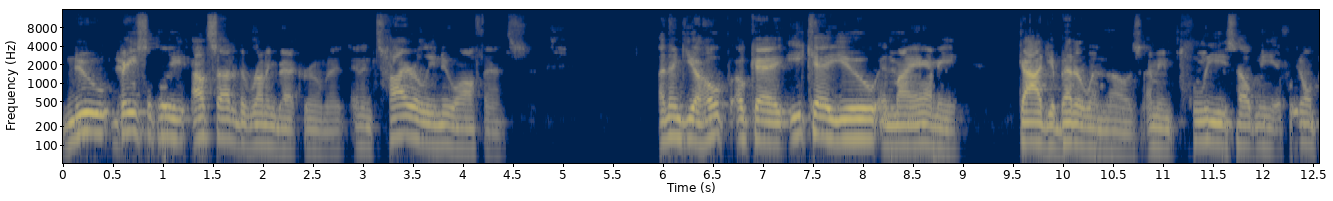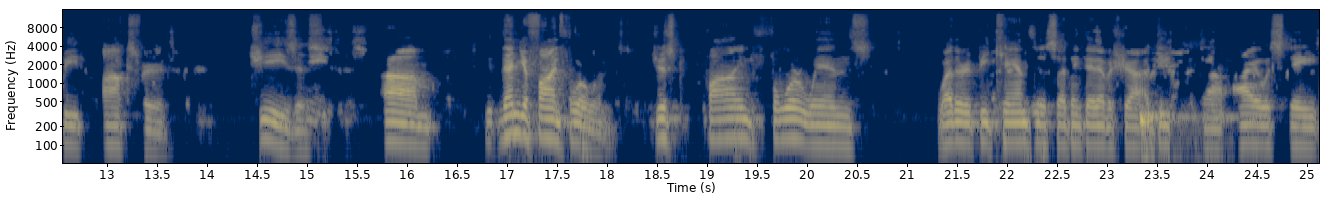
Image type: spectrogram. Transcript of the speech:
new basically outside of the running back room, an, an entirely new offense. I think you hope, okay, EKU and Miami, God, you better win those. I mean, please help me if we don't beat Oxford. Jesus. Um, then you find four wins. Just find four wins, whether it be Kansas, I think they'd have a shot. Uh, Iowa State,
